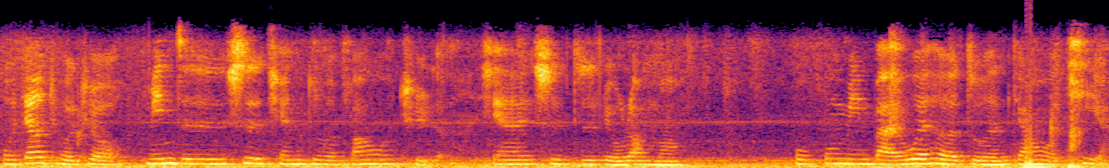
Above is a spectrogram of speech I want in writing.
我叫球球，名字是前主人帮我取的，现在是只流浪猫。我不明白为何主人将我弃养，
